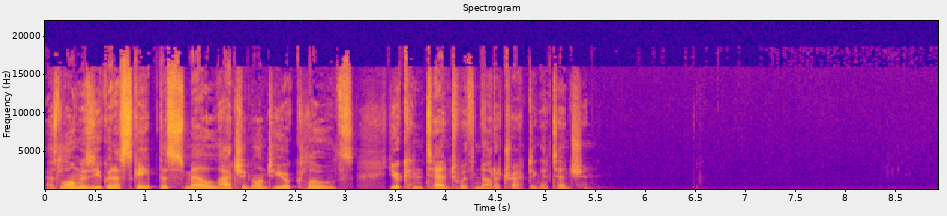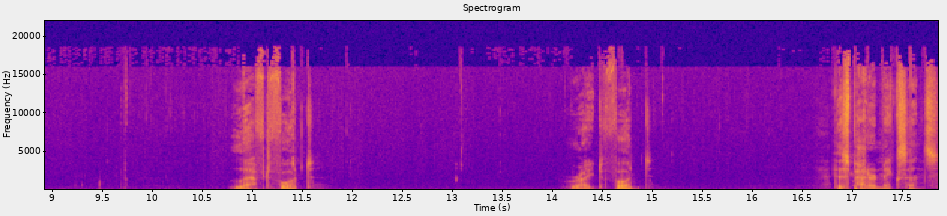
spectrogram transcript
As long as you can escape the smell latching onto your clothes, you're content with not attracting attention. Left foot, right foot. This pattern makes sense.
